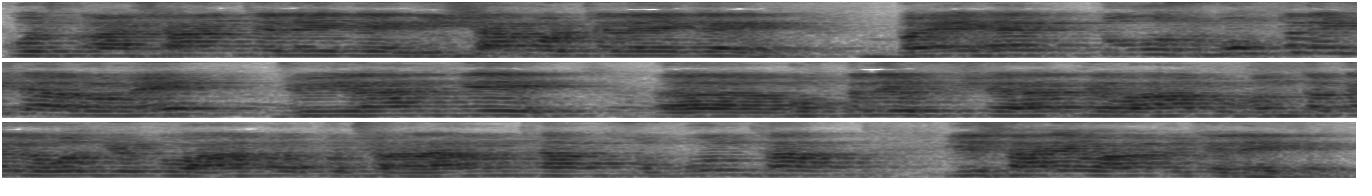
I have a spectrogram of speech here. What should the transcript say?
کچھ کاشان چلے گئے نشاپور چلے گئے۔ بیہت توس مختلف شہروں میں جو ایران کے مختلف شہر تھے، وہاں پہ منتقل ہو کیونکہ وہاں پر کچھ آرام تھا، سکون تھا، یہ سارے وہاں پہ چلے گئے۔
